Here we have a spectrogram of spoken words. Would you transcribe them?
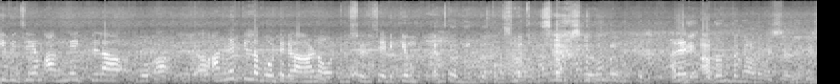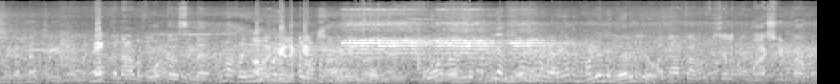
ഈ വിജയം അങ്ങേക്കുള്ള അങ്ങേക്കുള്ള വോട്ടുകളാണോ തൃശ്ശൂർ ശരിക്കും അതെന്തിനാണ് വിശകലനം ചെയ്യുന്നത്. വോട്ടേഴ്സിന് അതിനകത്ത് അവർക്ക് ചിലപ്പോൾ വാശിയുണ്ടാവും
